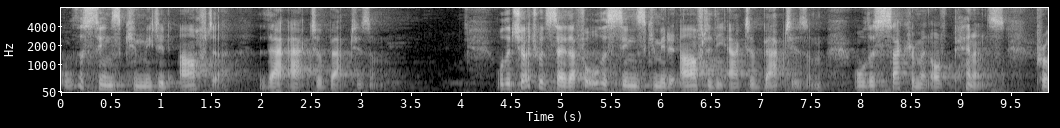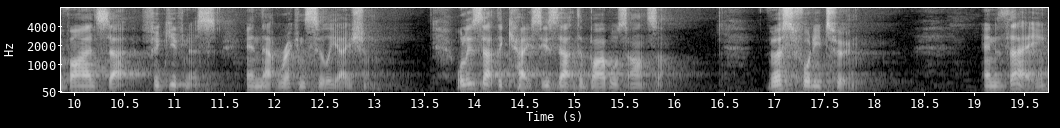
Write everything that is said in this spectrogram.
all the sins committed after that act of baptism? Well, the church would say that for all the sins committed after the act of baptism, or the sacrament of penance provides that forgiveness and that reconciliation. Well, is that the case? Is that the Bible's answer? Verse 42 and they,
